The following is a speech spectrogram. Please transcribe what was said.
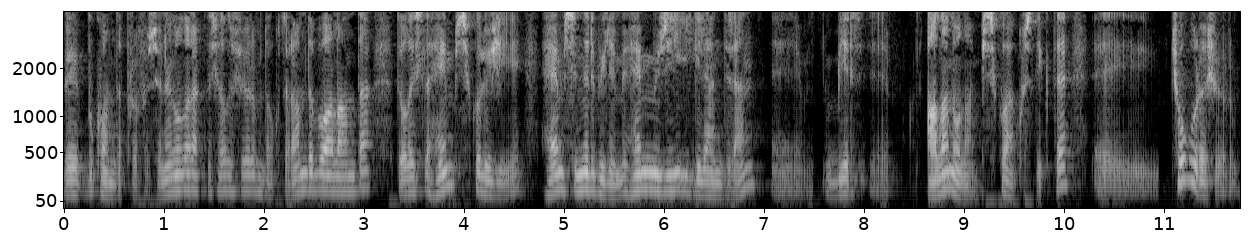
ve bu konuda profesyonel olarak da çalışıyorum. Doktoram da bu alanda. Dolayısıyla hem psikolojiyi hem sinir bilimi hem müziği ilgilendiren e, bir e, alan olan psikoakustikte e, çok uğraşıyorum.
